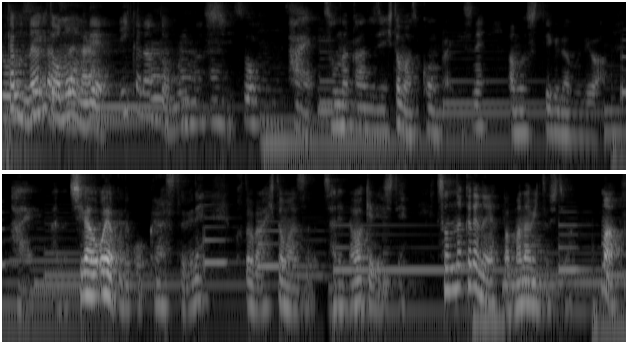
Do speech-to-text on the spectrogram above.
多分な同生活ると思うんで、いいかなと思いますし。そう。はい、そんな感じで、ひとまず今回ですね、アムステルダムでは、はい、あの違う親子でこう暮らすというね、ことがひとまずされたわけでして、その中でのやっぱ学びとしては、まあ、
